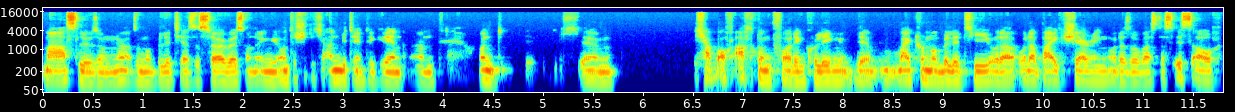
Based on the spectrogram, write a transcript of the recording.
Maßlösung, ne? also Mobility as a Service und irgendwie unterschiedliche Anbieter integrieren. Ähm, und ich, ähm, ich habe auch Achtung vor den Kollegen der Micromobility oder, oder Bike Sharing oder sowas. Das ist auch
